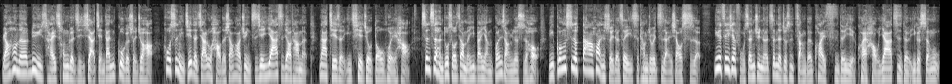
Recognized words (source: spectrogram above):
然后呢，滤材冲个几下，简单过个水就好。或是你接着加入好的消化菌，直接压制掉它们，那接着一切就都会好。甚至很多时候，在我们一般养观赏鱼的时候，你光是大换水的这一次，它们就会自然消失了，因为这些腐生菌呢，真的就是长得快、死得也快、好压制的一个生物。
